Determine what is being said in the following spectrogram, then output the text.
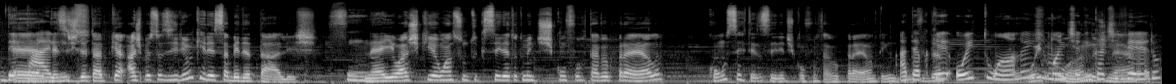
é, detalhes. desses detalhes, porque as pessoas iriam querer saber detalhes, Sim. né? E eu acho que é um assunto que seria totalmente desconfortável pra ela. Com certeza seria desconfortável pra ela, não tem Até dúvida. porque oito anos Oito mantido em anos, né? cativeiro.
